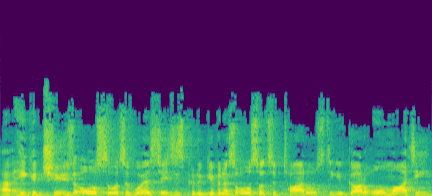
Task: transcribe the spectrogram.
Uh, he could choose all sorts of words. Jesus could have given us all sorts of titles to give God Almighty,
